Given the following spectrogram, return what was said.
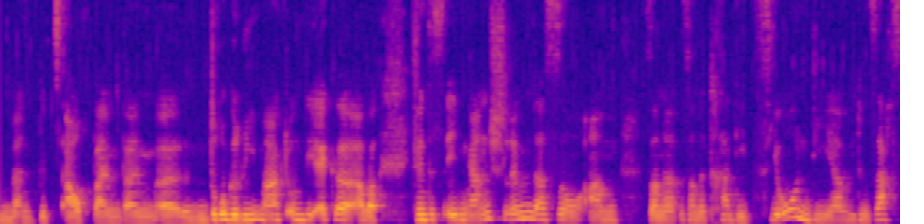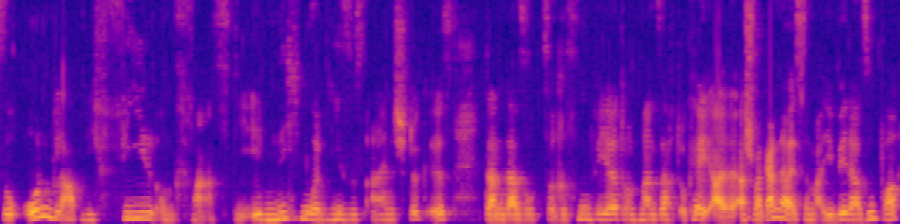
man gibt es auch beim, beim äh, Drogeriemarkt um die Ecke, aber ich finde es eben ganz schlimm, dass so ähm, so eine, so eine Tradition, die ja, wie du sagst, so unglaublich viel umfasst, die eben nicht nur dieses eine Stück ist, dann da so zerrissen wird und man sagt, okay, äh, Ashwagandha ist im Ayurveda super,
